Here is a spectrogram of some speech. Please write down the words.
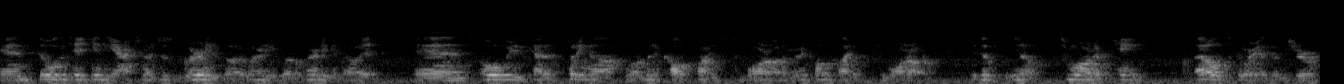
and still wasn't taking any action. I was just learning about it, learning about it, learning about it, and always kind of putting off. Well, I'm going to call clients tomorrow, and I'm going to call clients tomorrow. It just, you know, tomorrow never came that old story, as I'm sure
